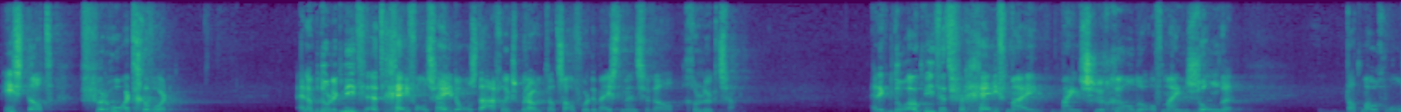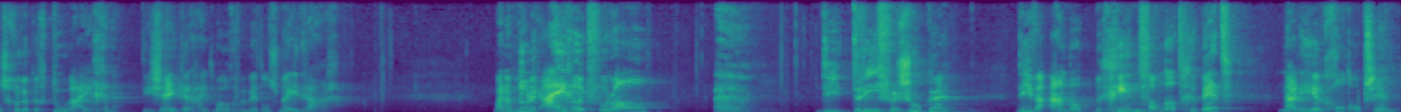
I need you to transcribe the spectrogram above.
is dat verhoord geworden? En dan bedoel ik niet het geef ons heden ons dagelijks brood. Dat zal voor de meeste mensen wel gelukt zijn. En ik bedoel ook niet het vergeef mij mijn schulden of mijn zonde. Dat mogen we ons gelukkig toe-eigenen. Die zekerheid mogen we met ons meedragen. Maar dan bedoel ik eigenlijk vooral uh, die drie verzoeken die we aan dat begin van dat gebed naar de Heere God opzenden.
